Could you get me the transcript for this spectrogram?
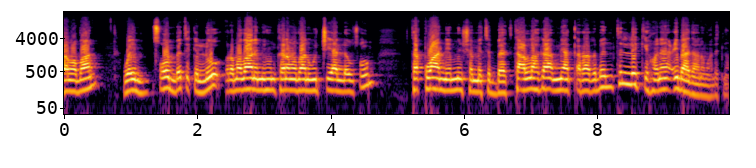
ረመዳን ወይም ጾም በጥቅሉ ረመዳን የሚሆን ከረመዳን ውጭ ያለው ጾም ተቅዋን የምንሸምትበት ከአላህ ጋር የሚያቀራርበን ትልቅ የሆነ ዒባዳ ነው ማለት ነው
